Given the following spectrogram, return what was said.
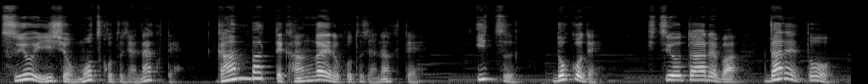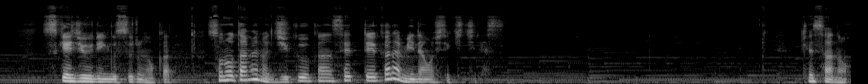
強い意志を持つことじゃなくて頑張って考えることじゃなくていつどこで必要とあれば誰とスケジューリングするのかそのための時空間設定から見直して基地です。今朝の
